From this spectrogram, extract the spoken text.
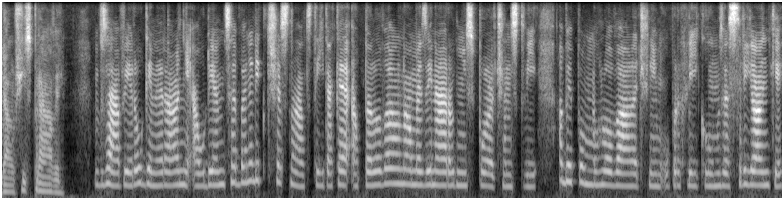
Další zprávy. V závěru generální audience Benedikt XVI. také apeloval na mezinárodní společenství, aby pomohlo válečným uprchlíkům ze Sri Lanky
